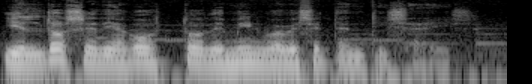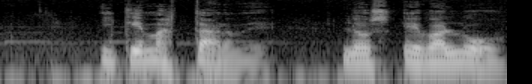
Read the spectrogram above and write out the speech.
y el 12 de agosto de 1976, y que más tarde los evaluó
